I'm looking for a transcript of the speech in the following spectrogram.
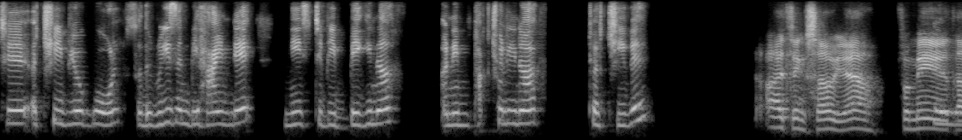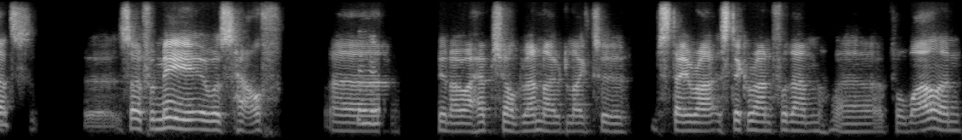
to achieve your goal, so the reason behind it needs to be big enough and impactful enough to achieve it? I think so, yeah. For me, mm-hmm. that's uh, so for me, it was health. Uh, mm-hmm. You know, I have children. I would like to stay around, stick around for them uh, for a while. And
